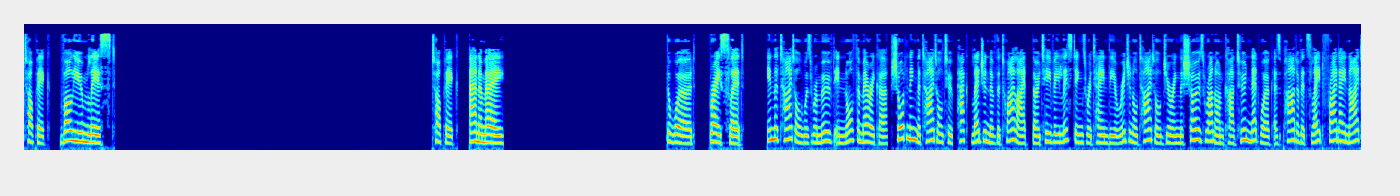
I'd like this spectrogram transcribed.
Topic. Volume list Topic: Anime. The word bracelet in the title was removed in North America, shortening the title to Hack Legend of the Twilight, though TV listings retained the original title during the show's run on Cartoon Network as part of its late Friday night,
